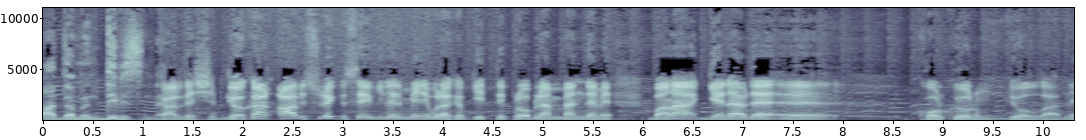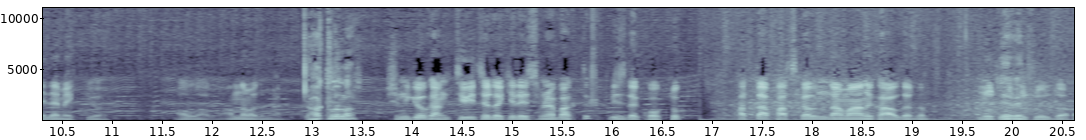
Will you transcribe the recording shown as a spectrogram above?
Adamın dibisin be. Kardeşim. Gökhan abi sürekli sevgilerim beni bırakıp gitti. Problem bende mi? Bana genelde e, korkuyorum diyorlar. Ne demek diyor? Allah Allah anlamadım ben. Haklılar. Şimdi Gökhan Twitter'daki resmine baktık. Biz de korktuk. Hatta Pascal'ın damağını kaldırdım. Nutku Evet. tutuldu.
